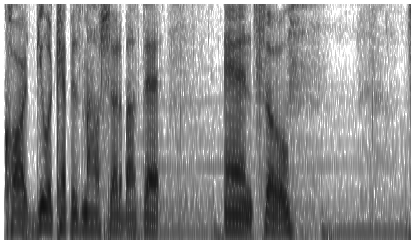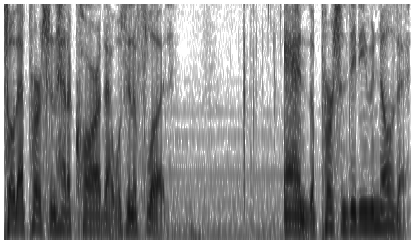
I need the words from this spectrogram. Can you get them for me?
Car dealer kept his mouth shut about that. And so, so that person had a car that was in a flood. And the person didn't even know that.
